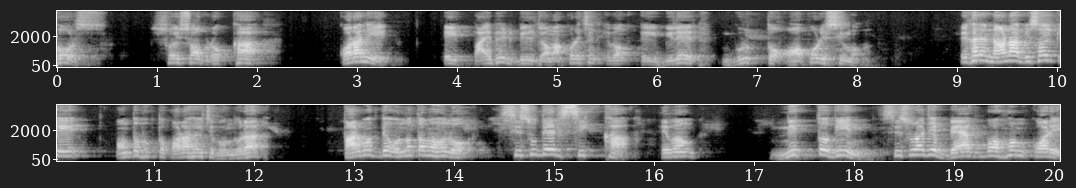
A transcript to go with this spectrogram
ঘোষ। শৈশব রক্ষা করা নিয়ে এই প্রাইভেট বিল জমা করেছেন এবং এই বিলের গুরুত্ব অপরিসীম। এখানে নানা বিষয়কে অন্তর্ভুক্ত করা হয়েছে, বন্ধুরা। তার মধ্যে অন্যতম হলো শিশুদের শিক্ষা এবং নিত্যদিন শিশুরা যে ব্যাগ বহন করে,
